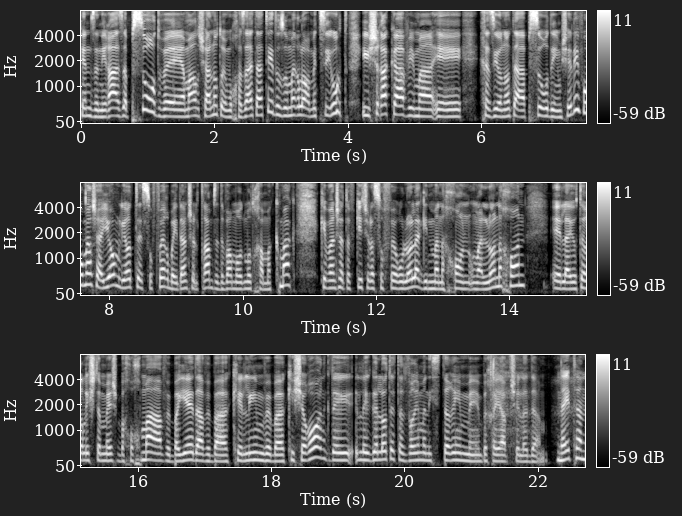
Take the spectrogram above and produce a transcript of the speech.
כן, זה נראה אז אבסורד, ואמרנו, שאלנו אותו אם הוא חזה את העתיד, אז הוא אומר, לא, המציאות היא ישרה קו עם החזיונות האבסורדיים שלי, והוא אומר שהיום להיות סופר בעידן של טראמפ זה דבר מאוד מאוד חמקמק, כיוון שהתפקיד של הסופר הוא לא להגיד מה נכון ומה לא נכון, אלא יותר להשתמש בחוכמה ובידע ובכלים ובכישרון, כדי לגלות את הדברים הנסתרים בחייו של אדם. נייתן,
